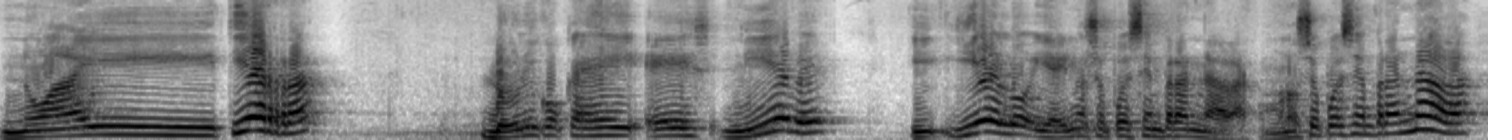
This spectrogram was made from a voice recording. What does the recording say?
no hay tierra, lo único que hay es nieve y hielo y ahí no se puede sembrar nada. Como no se puede sembrar nada,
